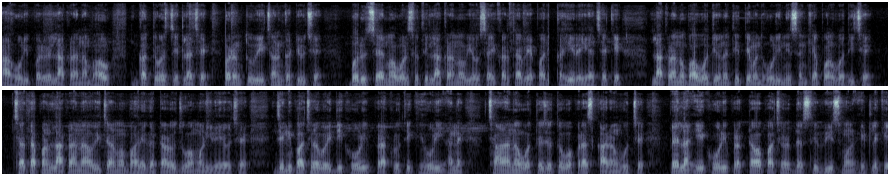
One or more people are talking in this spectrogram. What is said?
આ હોળી પર્વે લાકડાના ભાવ ગત વર્ષ જેટલા છે, પરંતુ વેચાણ ઘટ્યું છે. ભરૂચ શહેરમાં વર્ષોથી લાકડાનો વ્યવસાય કરતા વેપારી કહી રહ્યા છે કે લાકડાનો ભાવ વધ્યો નથી તેમજ હોળીની સંખ્યા પણ વધી છે. છતાં પણ લાકડાના વેચાણમાં ભારે ઘટાડો જોવા મળી રહ્યો છે. જેની પાછળ વૈદિક હોળી પ્રાકૃતિક હોળી અને છાણાનો વધતો જતો વપરાશ કારણભૂત છે. પહેલાં એક હોળી પ્રગટાવા પાછળ દસથી વીસ મણ એટલે કે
